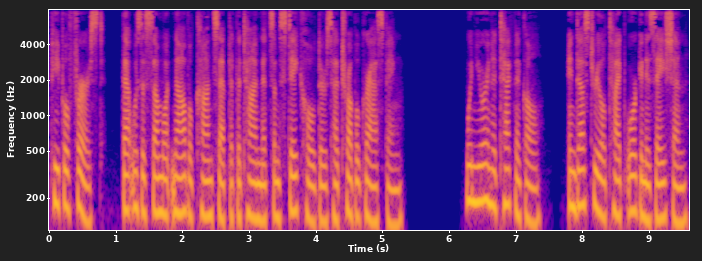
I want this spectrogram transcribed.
people first that was a somewhat novel concept at the time that some stakeholders had trouble grasping. When you're in a technical, industrial type organization,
